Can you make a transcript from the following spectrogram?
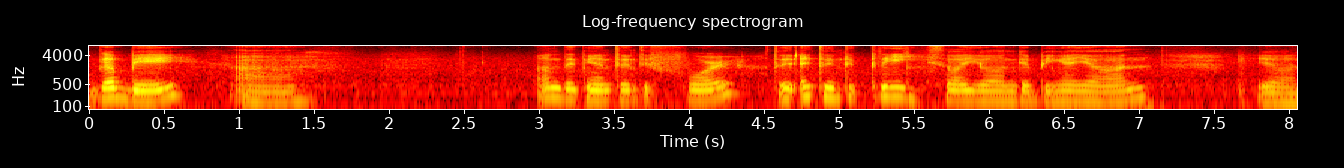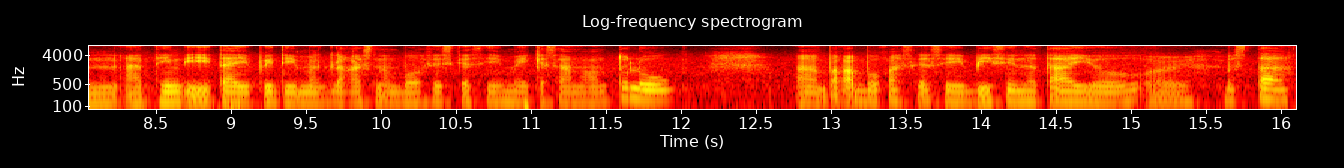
gabi, ah, ang date ngayon, 24? Tw- Ay, 23. So, ayun, gabi ngayon. Yun, at hindi tayo pwede maglakas ng boses kasi may kasama akong tulog. Ah, baka bukas kasi busy na tayo or basta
